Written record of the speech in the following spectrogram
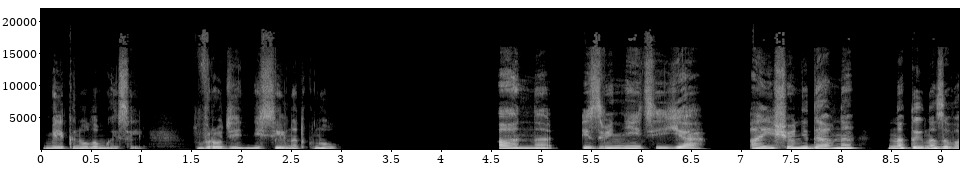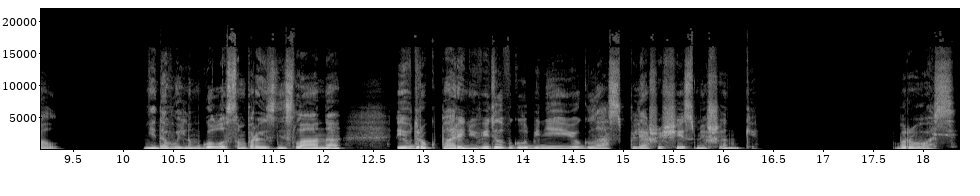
мелькнула мысль. Вроде не сильно ткнул. Анна, извините, я а еще недавно на «ты» называл. Недовольным голосом произнесла она, и вдруг парень увидел в глубине ее глаз пляшущие смешинки. «Брось»,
